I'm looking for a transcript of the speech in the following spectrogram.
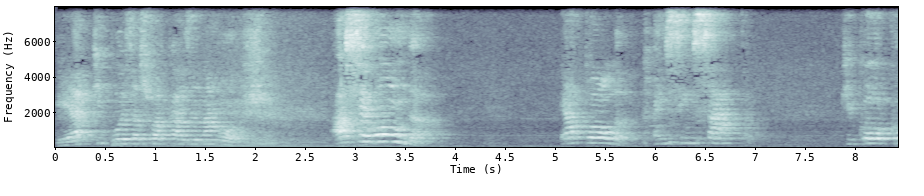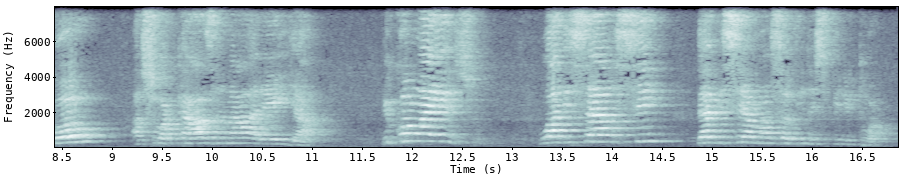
é a que pôs a sua casa na rocha. A segunda é a tola, a insensata, que colocou a sua casa na areia. E como é isso? O alicerce deve ser a nossa vida espiritual.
